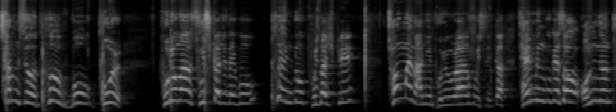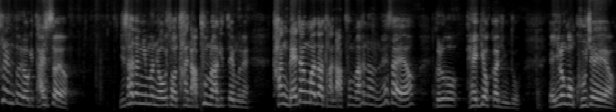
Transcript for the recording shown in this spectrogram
참숯, 흙, 뭐, 돌, 보료만 수십 가지 되고 프레임도 보시다시피 정말 많이 보유를 하고 있으니까 대한민국에서 없는 프레임도 여기 다 있어요. 이 사장님은 여기서 다 납품을 하기 때문에 각 매장마다 다 납품을 하는 회사예요. 그리고 대기업까지도 이런 건 고제예요.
